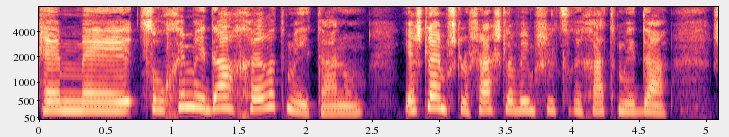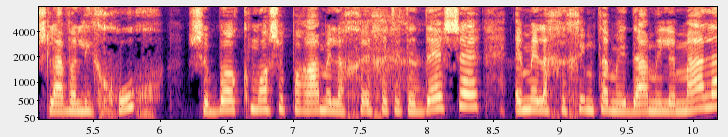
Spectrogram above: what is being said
הם uh, צורכים מידע אחרת מאיתנו. יש להם שלושה שלבים של צריכת מידע. שלב הליכוך, שבו כמו שפרה מלחכת את הדשא, הם מלחכים את המידע מלמעלה.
